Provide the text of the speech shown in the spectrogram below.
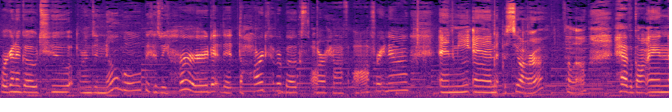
we're gonna go to Barnes & Noble because we heard that the hardcover books are half off right now. And me and Ciara, hello, have gotten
